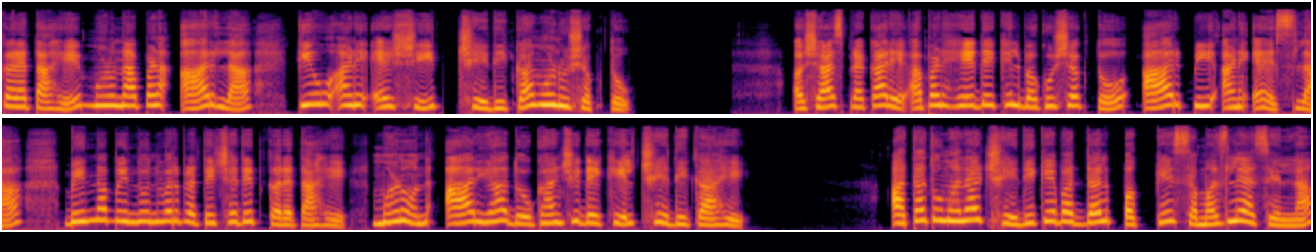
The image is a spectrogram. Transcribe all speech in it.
करत आहे. म्हणून आपण आरला क्यू आणि एसची छेदिका म्हणू शकतो. अशाच प्रकारे आपण हे देखील बघू शकतो आर पी आणि एसला भिन्न बिंदूंवर प्रतिच्छेदित करत आहे. म्हणून आर ह्या दोघांची देखील छेदिका आहे. आता तुम्हाला छेदिकेबद्दल पक्के समजले असेल ना?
